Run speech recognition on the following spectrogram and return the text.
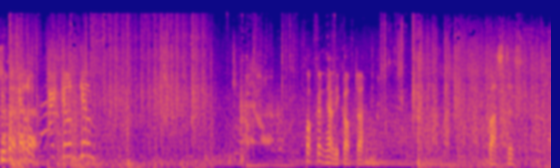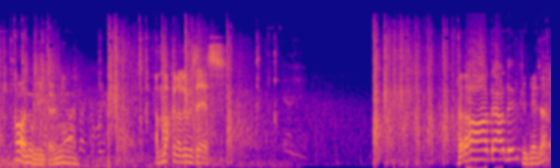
kill him! Kill him! Kill him! Fucking helicopter. Bastard. Oh, no way down me, man. I'm not gonna lose this. Oh, down him. Did you get that?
